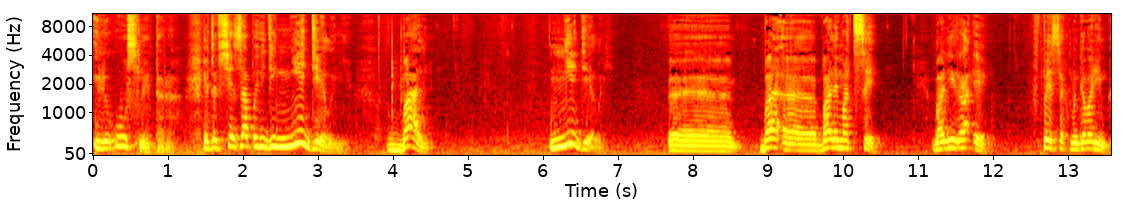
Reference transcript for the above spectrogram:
или устная тара? Это все заповеди не делания. Баль, не делай. Э, э, Бали маце, бали раэ. В Песах мы говорим,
